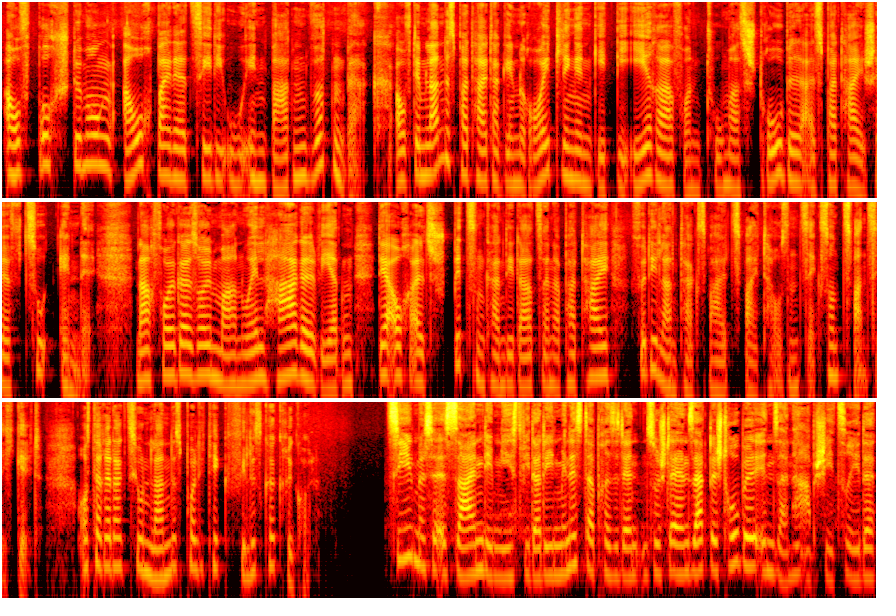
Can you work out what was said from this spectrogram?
Aufbruchstimmung auch bei der CDU in Baden-Württemberg. Auf dem Landesparteitag in Reutlingen geht die Ära von Thomas Strobel als Parteichef zu Ende. Nachfolger soll Manuel Hagel werden, der auch als Spitzenkandidat seiner Partei für die Landtagswahl 2026 gilt. Aus der Redaktion Landespolitik Phyllis Köckrikol. Ziel müsse es sein, demnächst wieder den Ministerpräsidenten zu stellen, sagte Strobel in seiner Abschiedsrede.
